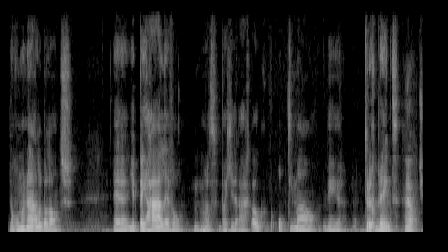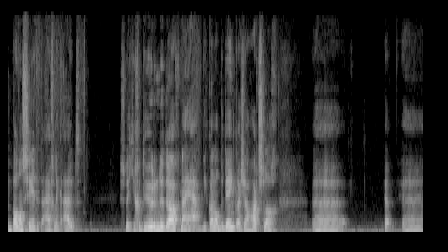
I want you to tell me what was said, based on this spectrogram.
de hormonale balans, eh, je pH-level, Mhm. wat, wat je er eigenlijk ook optimaal weer terugbrengt. Ja. Dus je balanceert het eigenlijk uit. Zodat je gedurende de dag, nou ja, je kan al bedenken als jouw hartslag eh, eh, eh,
